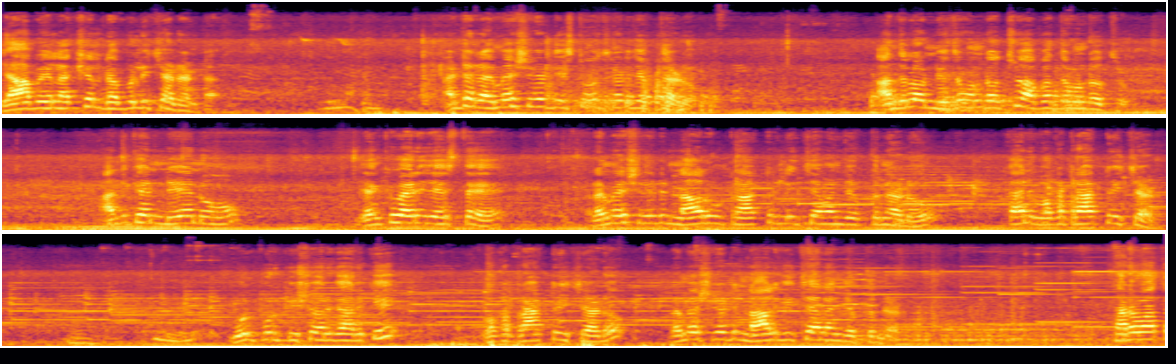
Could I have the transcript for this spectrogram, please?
యాభై లక్షలు డబ్బులు ఇచ్చాడంట. అంటే రమేష్ రెడ్డి ఇష్టం వచ్చినట్టు చెప్తాడు. అందులో నిజం ఉండొచ్చు అబద్ధం ఉండొచ్చు. అందుకని నేను ఎంక్వైరీ చేస్తే రమేష్ రెడ్డి నాలుగు ట్రాక్టర్లు ఇచ్చామని చెప్తున్నాడు. కానీ ఒక ట్రాక్టర్ ఇచ్చాడు. మూల్పూర్ కిషోర్ గారికి ఒక ట్రాక్టర్ ఇచ్చాడు. రమేష్ రెడ్డి నాలుగు ఇచ్చానని చెప్తున్నాడు. తర్వాత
